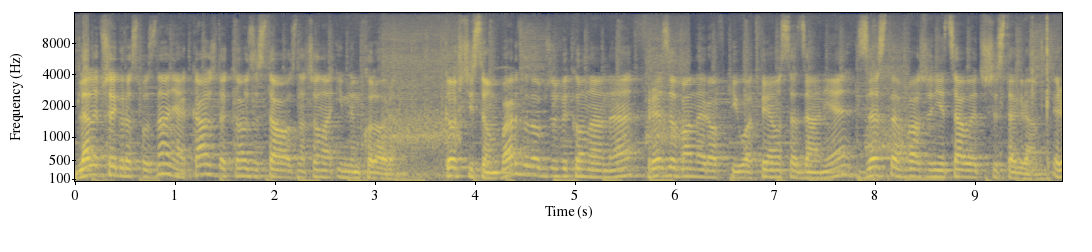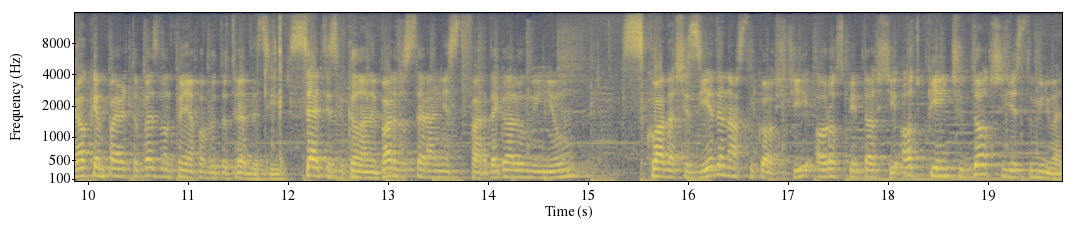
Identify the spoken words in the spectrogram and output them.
dla lepszego rozpoznania każda kość została oznaczona innym kolorem. Kości są bardzo dobrze wykonane, frezowane rowki ułatwiają sadzanie, zestaw waży niecałe 300 gram. Rock Empire to bez wątpienia powrót do tradycji. Set jest wykonany bardzo starannie z twardego aluminium, składa się z 11 kości o rozpiętości od 5 do 30 mm.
